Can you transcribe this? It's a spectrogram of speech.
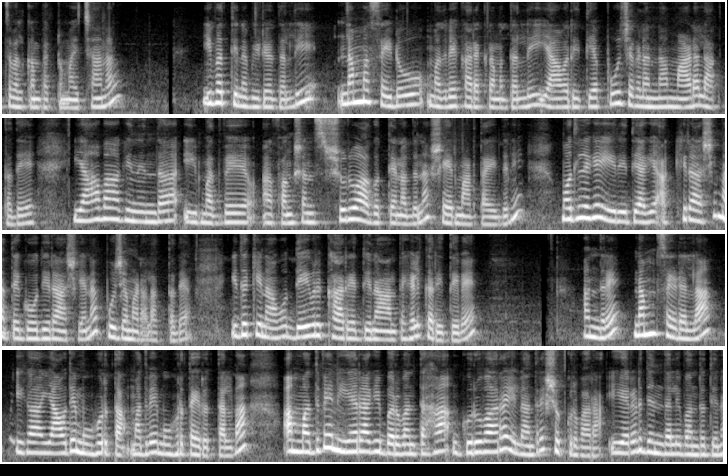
ನಮಸ್ತೆ welcome back to my channel ಇವತ್ತಿನ ವಿಡಿಯೋದಲ್ಲಿ ನಮ್ಮ ಸೈಡು ಮದುವೆ ಕಾರ್ಯಕ್ರಮದಲ್ಲಿ ಯಾವ ರೀತಿಯ ಪೂಜೆಗಳನ್ನು ಮಾಡಲಾಗ್ತದೆ, ಯಾವಾಗಿನಿಂದ ಈ ಮದುವೆ ಫಂಕ್ಷನ್ಸ್ ಶುರು ಆಗುತ್ತೆ ಅನ್ನೋದನ್ನು ಶೇರ್ ಮಾಡ್ತಾ ಇದ್ದೀನಿ. ಮೊದಲಿಗೆ ಈ ರೀತಿಯಾಗಿ ಅಕ್ಕಿ ರಾಶಿ ಮತ್ತು ಗೋಧಿ ರಾಶಿಯನ್ನು ಪೂಜೆ ಮಾಡಲಾಗ್ತದೆ. ಇದಕ್ಕೆ ನಾವು ದೇವ್ರ ಕಾರ್ಯ ದಿನ ಅಂತ ಹೇಳಿ ಕರಿತೇವೆ. ಅಂದರೆ ನಮ್ಮ ಸೈಡೆಲ್ಲ ಈಗ ಯಾವುದೇ ಮುಹೂರ್ತ, ಮದುವೆ ಮುಹೂರ್ತ ಇರುತ್ತಲ್ವ? ಆ ಮದುವೆ ನಿಯರಾಗಿ ಬರುವಂತಹ ಗುರುವಾರ ಇಲ್ಲಾಂದರೆ ಶುಕ್ರವಾರ. ಈ ಎರಡು ದಿನದಲ್ಲಿ ಒಂದು ದಿನ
